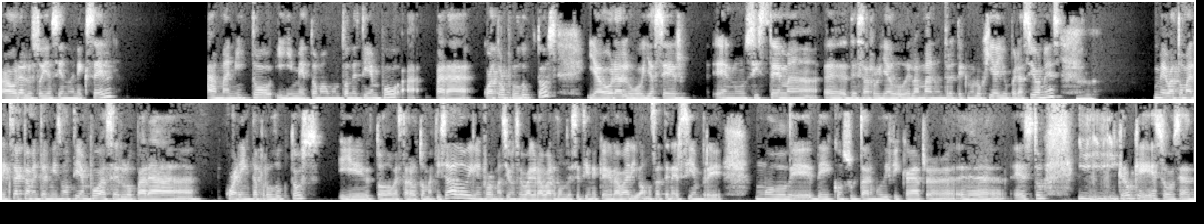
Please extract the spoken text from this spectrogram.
ahora lo estoy haciendo en Excel a manito y me toma un montón de tiempo para cuatro productos y ahora lo voy a hacer en un sistema eh, desarrollado de la mano entre tecnología y operaciones. Ah. Me va a tomar exactamente el mismo tiempo hacerlo para 40 productos y todo va a estar automatizado y la información se va a grabar donde se tiene que grabar y vamos a tener siempre modo de, consultar, modificar eh, esto. Y, creo que eso, o sea,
